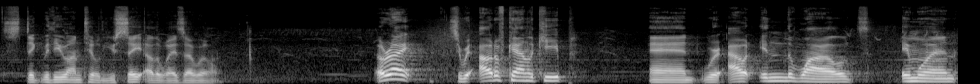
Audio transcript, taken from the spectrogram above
Stick with you until you say otherwise. I will. All right. So we're out of Candlekeep, and we're out in the wild. Imoen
